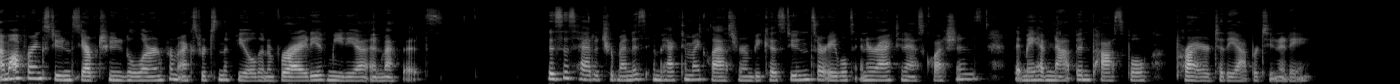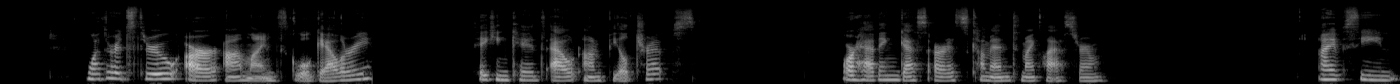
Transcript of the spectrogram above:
I'm offering students the opportunity to learn from experts in the field in a variety of media and methods. This has had a tremendous impact in my classroom because students are able to interact and ask questions that may have not been possible prior to the opportunity. Whether it's through our online school gallery, taking kids out on field trips, or having guest artists come into my classroom, I've seen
